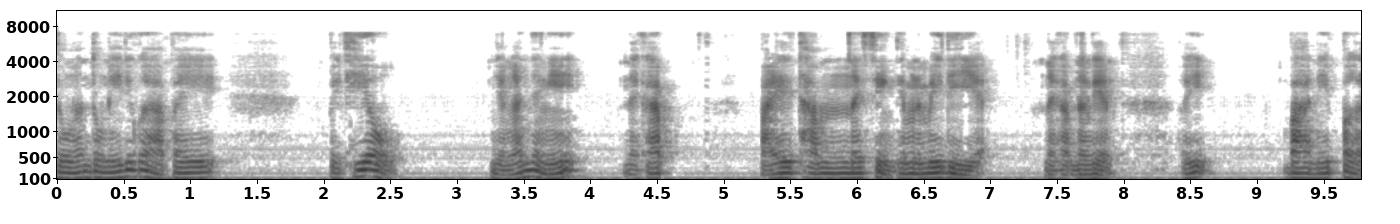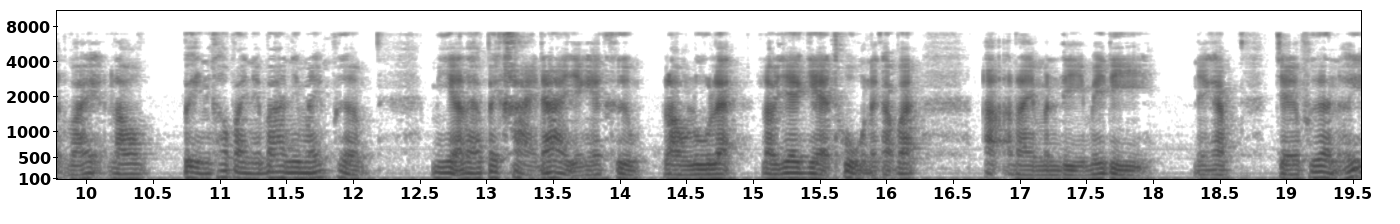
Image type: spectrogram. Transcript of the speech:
ตรงนั้นตรงนี้ดีกว่าไปไปเที่ยวอย่างนั้นอย่างนี้นะครับ ไปทำในสิ่งที่มันไม่ดีนะครับ นักเรียนเฮ้ยบ้านนี้เปิดไว้เราปีนเข้าไปในบ้านนี้ไหมเผื่อมีอะไรไปขายได้อย่างเงี้ยคือเรารู้แล้วเราแยกแยะถูกนะครับว่าอะไรมันดีไม่ดีนะครับ เจอเพื่อนเฮ้ย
